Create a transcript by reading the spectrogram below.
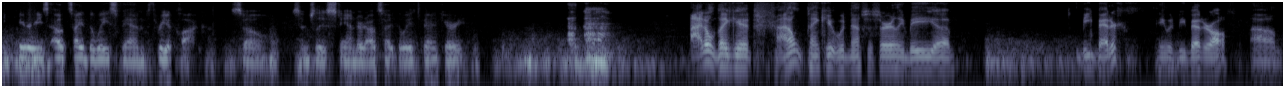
He carries outside the waistband three o'clock. So essentially, a standard outside the waistband carry. I don't think it. I don't think it would necessarily be uh, be better. He would be better off. Um,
